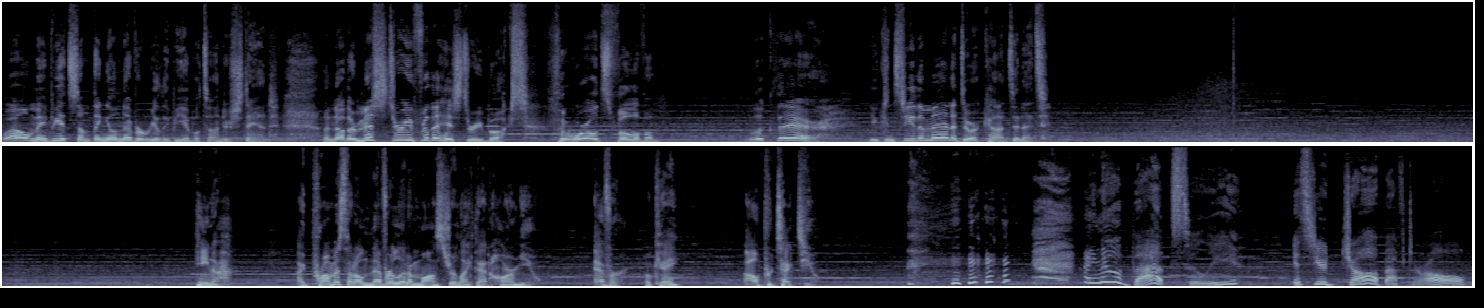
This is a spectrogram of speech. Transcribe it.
Well, maybe it's something you'll never really be able to understand. Another mystery for the history books. The world's full of them. Look there. You can see the Manador continent. Hinna, I promise that I'll never let a monster like that harm you. Ever, okay? I'll protect you. That, silly. It's your job, after all.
